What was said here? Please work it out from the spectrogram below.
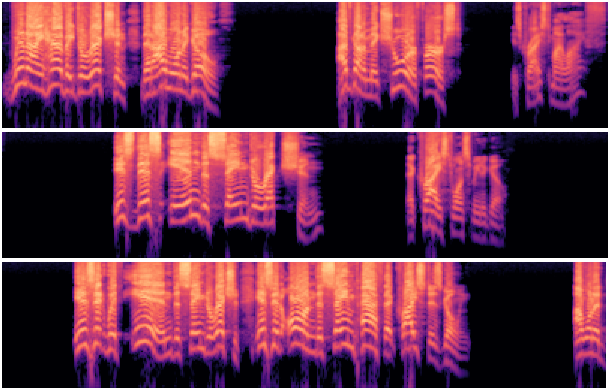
when I have a direction that I want to go, I've got to make sure first, is Christ my life? Is this in the same direction that Christ wants me to go? Is it within the same direction? Is it on the same path that Christ is going? I want to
